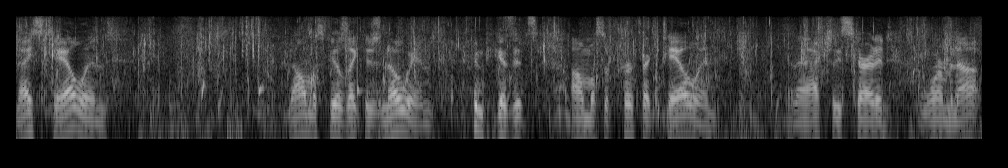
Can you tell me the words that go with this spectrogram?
Nice tailwind. It almost feels like there's no wind because it's almost a perfect tailwind. And I actually started warming up.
